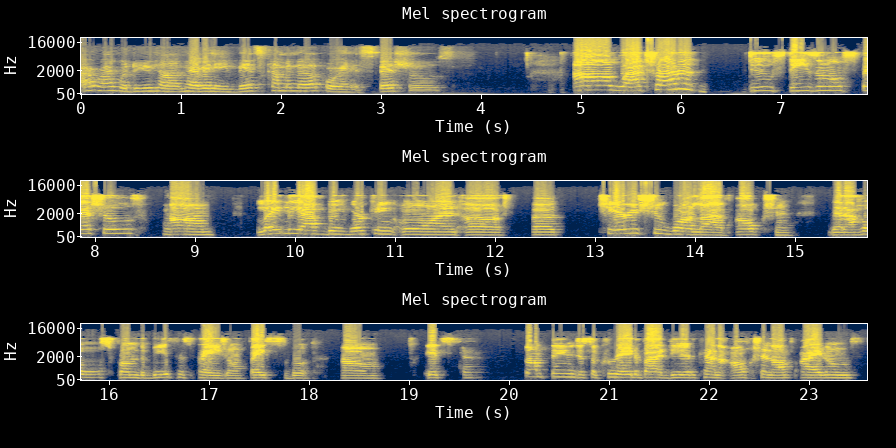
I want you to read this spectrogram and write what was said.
All right. Well, do you um, have any events coming up or any specials? Um, well, I try to do seasonal specials. Um, lately I've been working on a, a cherry shoe bar live auction that I host from the business page on Facebook. Um, it's something, just a creative idea to kind of auction off items.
